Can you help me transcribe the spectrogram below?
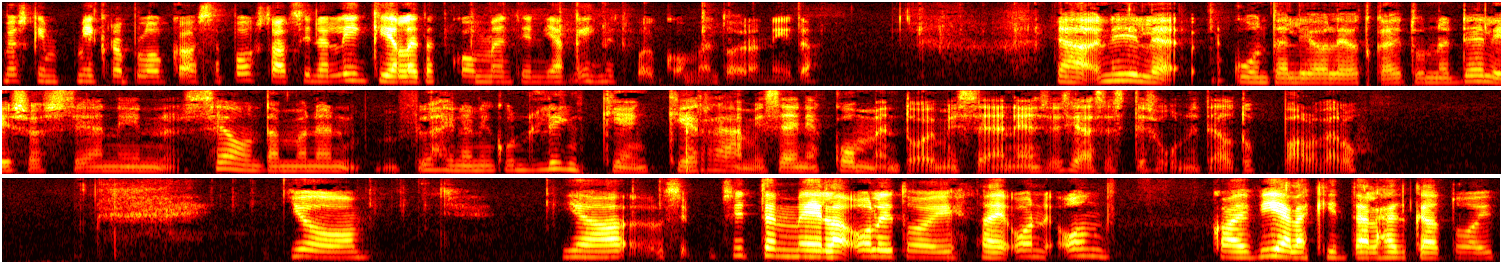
myöskin mikrobloggaus. Postaat sinne linkin ja laitat kommentin ja ihmiset voi kommentoida niitä. Ja niille kuuntelijoille, jotka ei tunne Deliciousia, niin se on tämmöinen lähinnä niin kuin linkkien keräämiseen ja kommentoimiseen ensisijaisesti suunniteltu palvelu. Joo. Ja sitten meillä oli toi, tai on, on kai vieläkin tällä hetkellä toi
